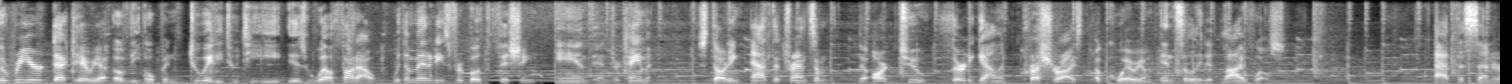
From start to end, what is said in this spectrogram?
The rear deck area of the Open 282TE is well thought out with amenities for both fishing and entertainment. Starting at the transom, there are two 30 gallon pressurized aquarium insulated live wells. At the center,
